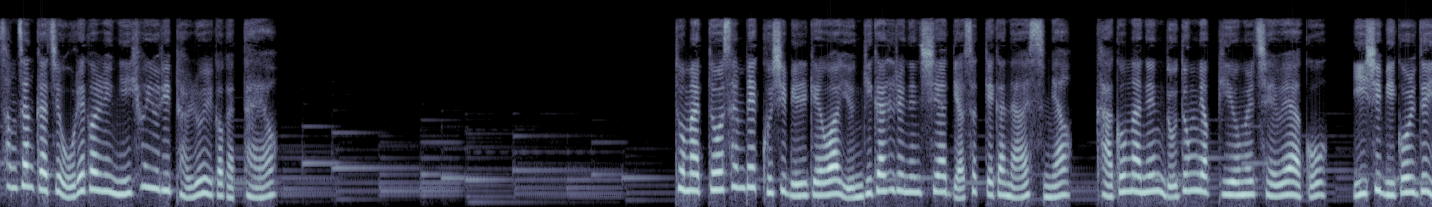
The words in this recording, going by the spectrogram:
성장까지 오래 걸리니 효율이 별로일 것 같아요. 토마토 391개와 윤기가 흐르는 씨앗 6개가 나왔으며 가공하는 노동력 비용을 제외하고 22골드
